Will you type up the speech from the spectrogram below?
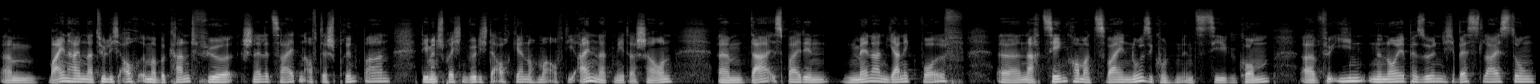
Ähm, Weinheim natürlich auch immer bekannt für schnelle Zeiten auf der Sprintbahn. Dementsprechend würde ich da auch gerne nochmal auf die 100 Meter schauen. Ähm, da ist bei den Männern Yannick Wolf äh, nach 10,20 Sekunden ins Ziel gekommen. Äh, für ihn eine neue persönliche Bestleistung.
